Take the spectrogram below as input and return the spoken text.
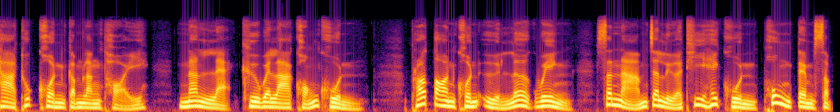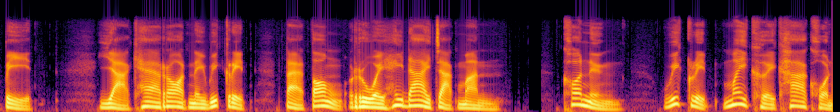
ถ้าทุกคนกำลังถอย นั่นแหละคือเวลาของคุณ เพราะตอนคนอื่นเลิกวิ่ง สนามจะเหลือที่ให้คุณพุ่งเต็มสปีด อย่าแค่รอดในวิกฤต แต่ต้องรวยให้ได้จากมัน ข้อ 1. วิกฤตไม่เคยฆ่าคน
